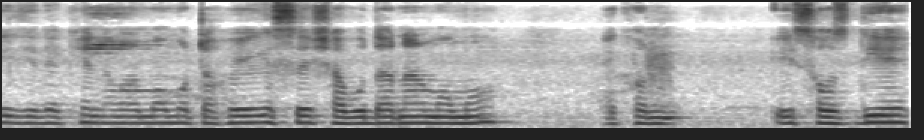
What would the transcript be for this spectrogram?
এই যে দেখেন, আমার মোমোটা হয়ে গেছে, সাবুদানার মোমো। এখন এই সস দিয়ে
